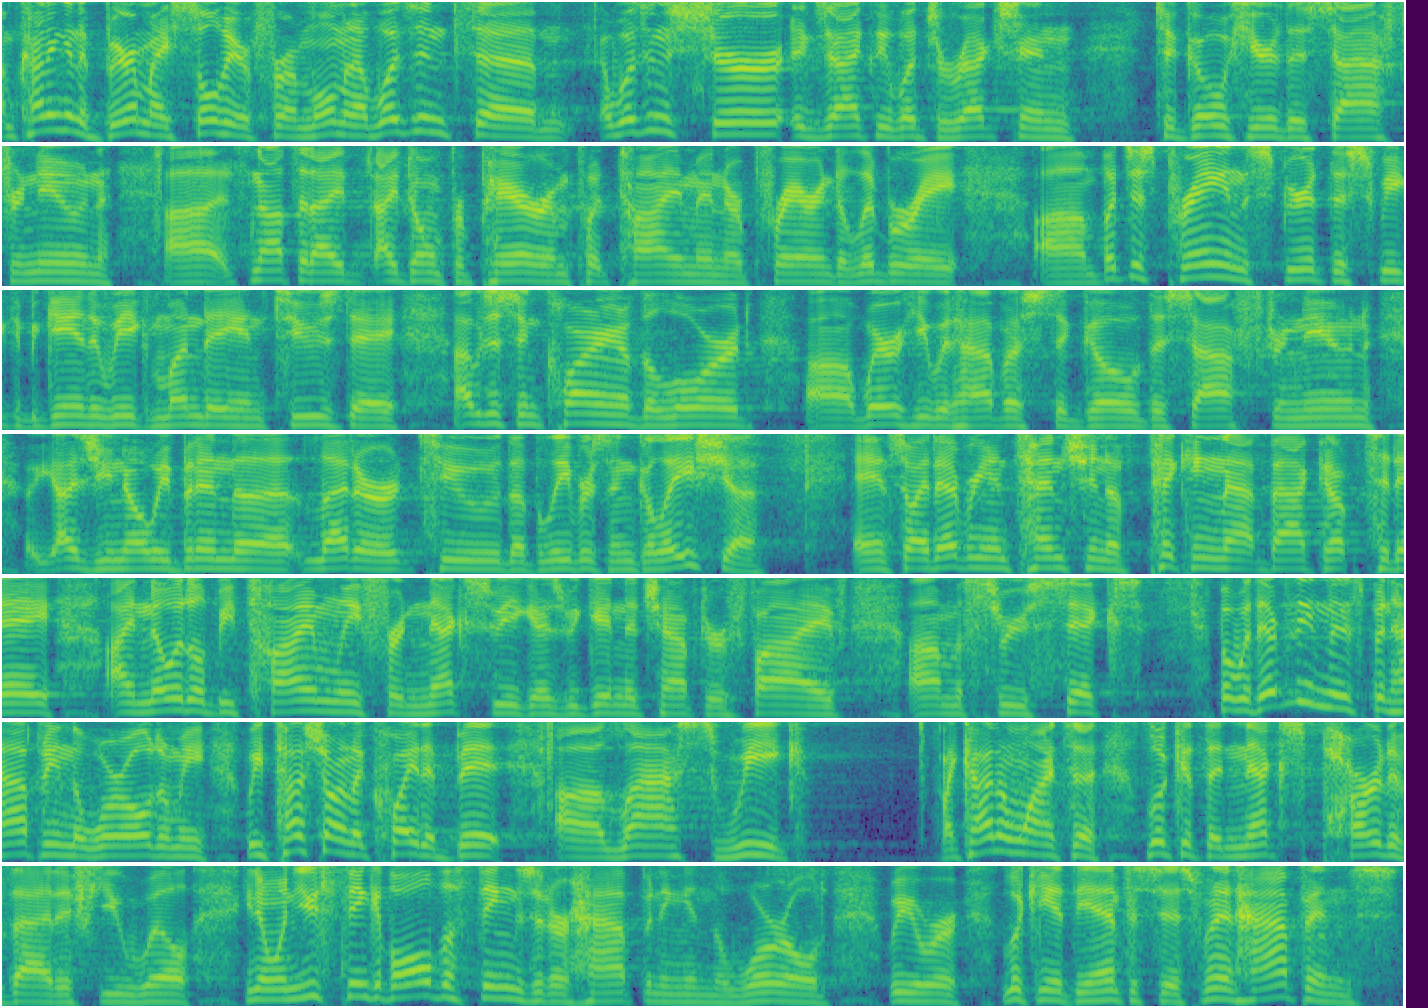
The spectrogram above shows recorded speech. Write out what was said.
I'm kind of going to bare my soul here for a moment. I wasn't, um, I wasn't sure exactly what direction to go here this afternoon. Uh, it's not that I, I don't prepare and put time in or prayer and deliberate, um, but just praying in the Spirit this week, the beginning of the week, Monday and Tuesday. I was just inquiring of the Lord uh, where He would have us to go this afternoon. As you know, we've been in the letter to the believers in Galatia. And so I had every intention of picking that back up today. I know it'll be timely for next week as we get into chapter five um, through six. But with everything that's been happening in the world, and we, we touched on it quite a bit uh, last week, I kind of wanted to look at the next part of that, if you will. You know, when you think of all the things that are happening in the world, we were looking at the emphasis. When it happens,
